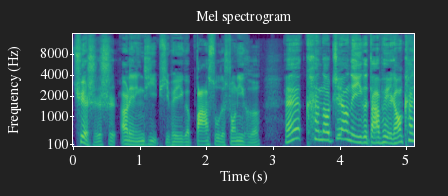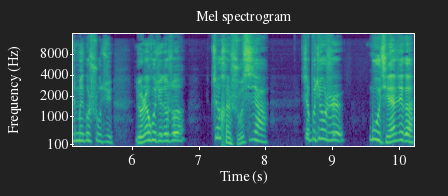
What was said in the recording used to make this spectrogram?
确实是二点零 T 匹配一个八速的双离合。哎，看到这样的一个搭配，然后看这么一个数据，有人会觉得说，这很熟悉啊，这不就是目前这个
